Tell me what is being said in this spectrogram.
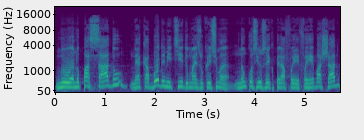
no ano passado, né? Acabou demitido, mas o Criciúma não conseguiu se recuperar, foi, foi rebaixado.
